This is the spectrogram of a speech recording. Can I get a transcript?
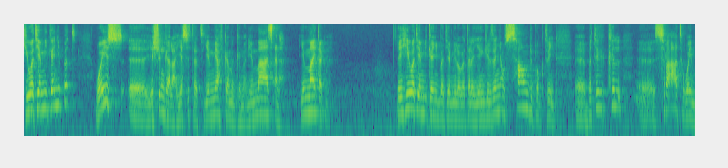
ህይወት የሚገኝበት ወይስ የሽንገላ የስህተት የሚያፍገመግመን የማያጸናን የማይጠቅመን ህይወት የሚገኝበት የሚለው በተለይ የእንግሊዝኛው sound doctrine በትክክል ስርዓት ወይም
